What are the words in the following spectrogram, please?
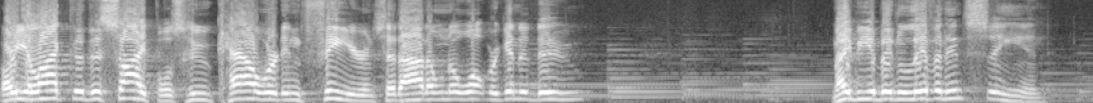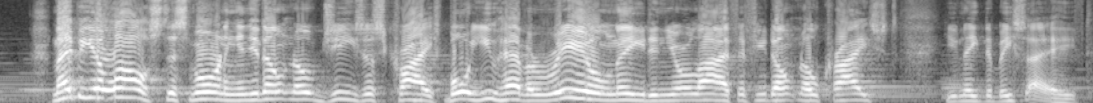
Are you like the disciples who cowered in fear and said, I don't know what we're going to do? Maybe you've been living in sin. Maybe you're lost this morning and you don't know Jesus Christ. Boy, you have a real need in your life if you don't know Christ. You need to be saved.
